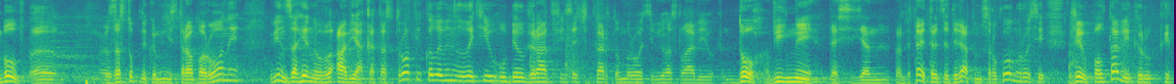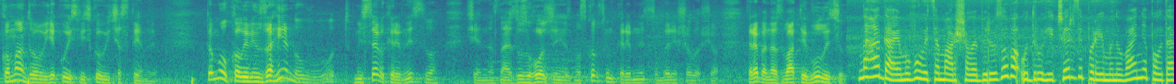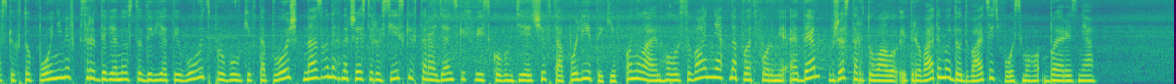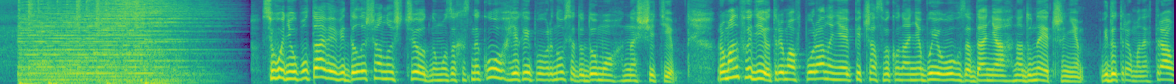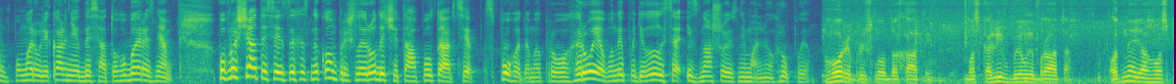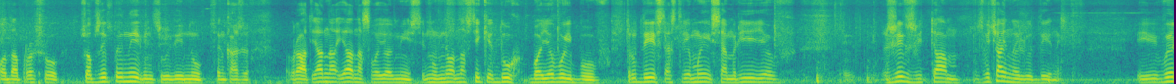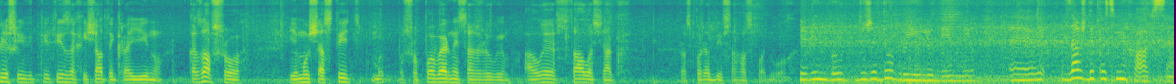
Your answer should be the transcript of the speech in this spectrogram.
був е, заступником міністра оборони. Він загинув в авіакатастрофі, коли він летів у Білград в 64-му році в Югославію. До війни, десь я не пам'ятаю, в 39-40 році жив в Полтаві, командував якоюсь військовою частиною. Тому, коли він загинув, от місцеве керівництво, чи не знаю, з узгодження з московським керівництвом вирішило, що треба назвати вулицю Нагадаємо, вулиця маршала Бірюзова у другій черзі перейменування полтавських топонімів серед 99 вулиць, провулків та площ, названих на честь російських та радянських військових діячів та політиків. Онлайн голосування на платформі ЕДЕМ вже стартувало і триватиме до 28 березня. Сьогодні у Полтаві віддали шану ще одному захиснику, який повернувся додому на щиті. Роман Федій отримав поранення під час виконання бойового завдання на Донеччині. Від отриманих травм помер у лікарні 10 березня. Попрощатися із захисником прийшли родичі та полтавці. Спогадами про героя вони поділилися із нашою знімальною групою. Горе прийшло до хати, москалі вбили брата. Одне я Господа прошу, щоб зупинив він цю війну. Він каже, брат, я на, я на своєму місці. Ну, в нього настільки дух бойовий був. Трудився, стрімився, мріяв, жив життям звичайної людини. І вирішив піти захищати країну. Казав, що йому щастить, що повернеться живим. Але сталося, як розпорядився Господь Бог. Він був дуже доброю людиною, е, завжди посміхався.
